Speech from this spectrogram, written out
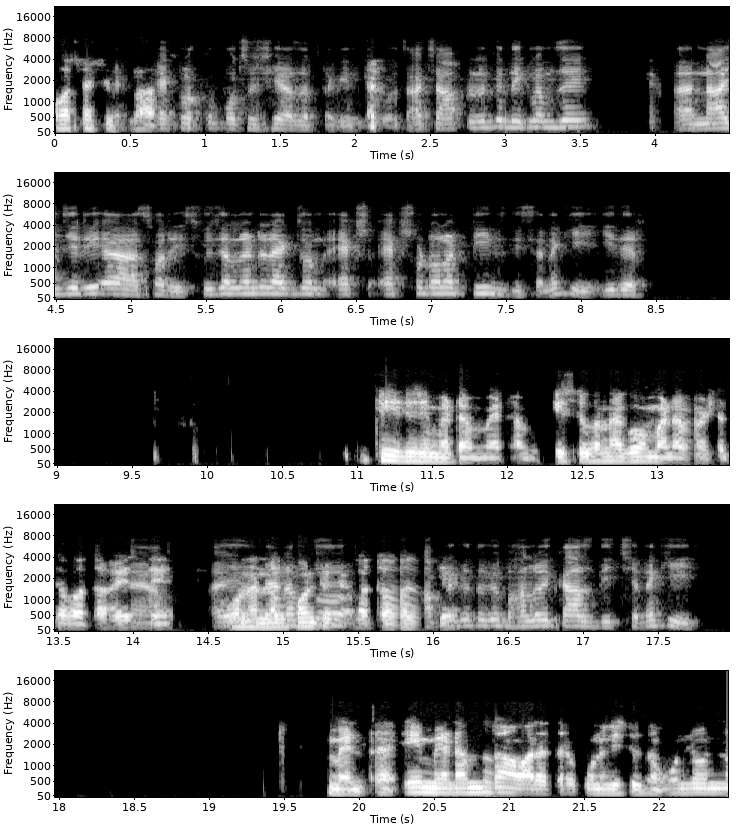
পঁচাশি এক প্লাস এক লক্ষ পঁচাশি হাজার টাকা ইনকাম করেছে। আচ্ছা আপনাদেরকে দেখলাম যে নাইজেরিয়া সরি সুইজারল্যান্ডের একজন একশো ডলার টিপস দিছে নাকি ঈদের? জি জি ম্যাডাম ম্যাডাম কিছুক্ষণ আগেও ম্যাডামের সাথে কথা হয়েছে। ওনার নাম তো কন্টেন্টের কথা হচ্ছে আপনাকে তোকে ভালোই কাজ দিচ্ছে নাকি? এই ম্যাডাম তো আমার হাতে কোনো কিছু অন্য অন্য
